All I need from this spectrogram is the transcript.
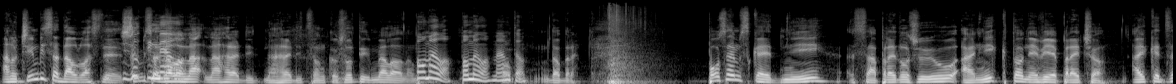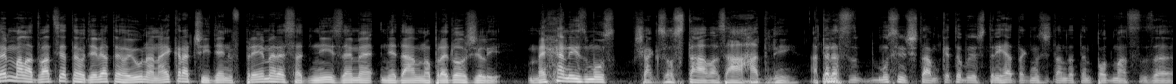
Áno, čím by sa dal vlastne, čím by sa dalo melón. na, nahradiť, nahradiť slnko? Žltým melónom. Pomelo, pomelo, mám to. Dobre. Pozemské dni sa predlžujú a nikto nevie prečo. Aj keď Zem mala 29. júna najkračší deň, v priemere sa dni Zeme nedávno predlžili. Mechanizmus však zostáva záhadný. A teraz musíš tam, keď to budeš strihať, tak musíš tam dať ten podmas z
